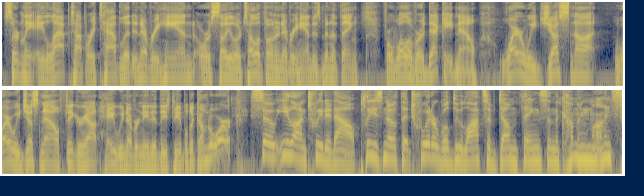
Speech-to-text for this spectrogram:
Certainly a laptop or a tablet in every hand or a cellular telephone in every hand has been a thing for well over a decade now. Why are we just not why are we just now figuring out, hey, we never needed these people to come to work? So Elon tweeted out, please note that Twitter will do lots of dumb things in the coming months.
